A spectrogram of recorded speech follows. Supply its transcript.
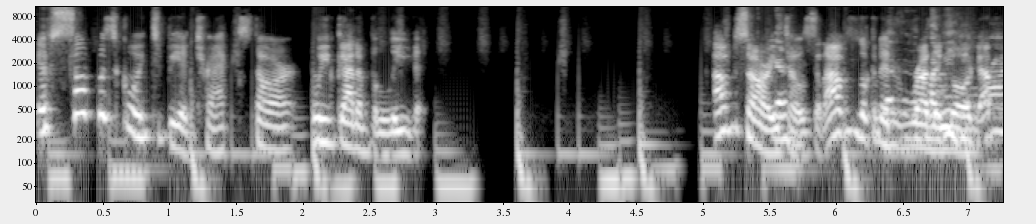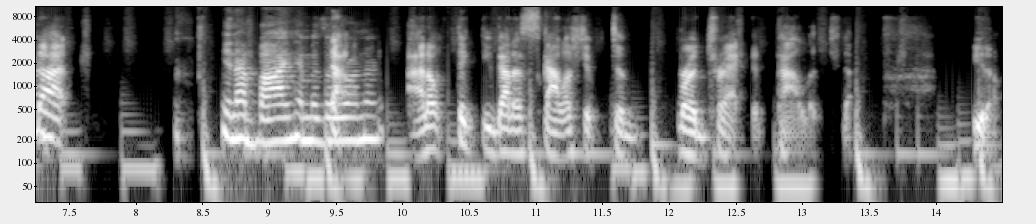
If someone's going to be a track star, we've got to believe it. I'm sorry, yeah. Tosin. I was looking at running going, I'm not. You're not buying him as a no, runner? I don't think you got a scholarship to run track at college. No. You know,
